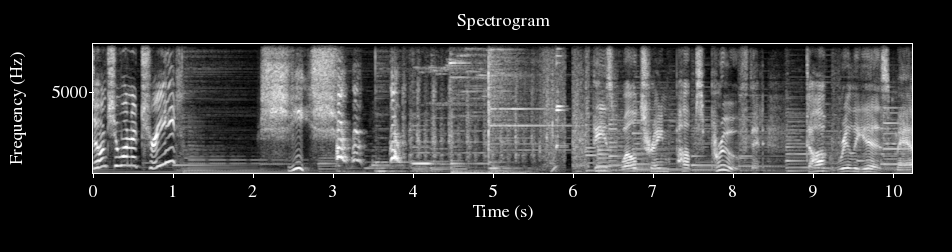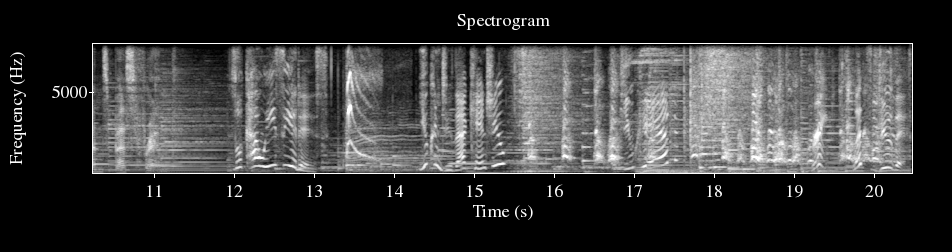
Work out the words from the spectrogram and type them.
don't you want a treat? Sheesh. These well trained pups prove that dog really is man's best friend. Look how easy it is. You can do that, can't you? You can? Great, let's do this.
